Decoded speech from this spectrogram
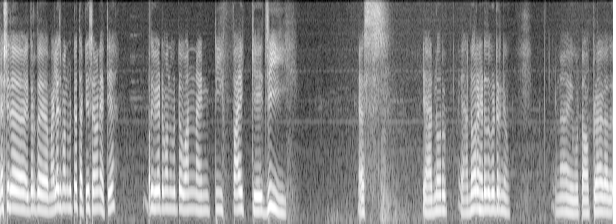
ನೆಕ್ಸ್ಟ್ ಇದು, ಇದ್ರದ್ದು ಮೈಲೇಜ್ ಬಂದುಬಿಟ್ಟು ತರ್ಟಿ ಸೆವೆನ್ ಐತಿ. ಅದು ವೇಟ್ ಬಂದುಬಿಟ್ಟು one ninety five K G S ಎರಡುನೂರು, ಎರಡುನೂರ ಹಿಡಿದು ಬಿಡ್ರಿ ನೀವು. ಇನ್ನು ಇವು ಟಾಪ್ ಅದು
